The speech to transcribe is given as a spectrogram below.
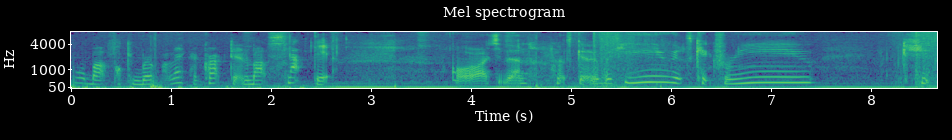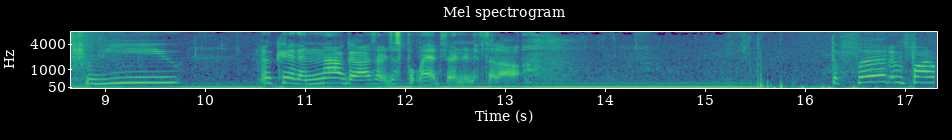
What about fucking broke my neck. I cracked it and about snapped it. Alrighty then, let's go over here. Let's kick for you. Kick for you. Okay then, now guys, I just put my headphone in, it fell out. The third and final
